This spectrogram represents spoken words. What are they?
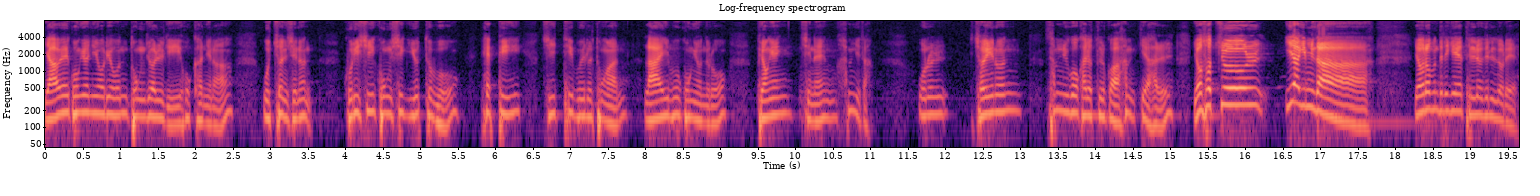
야외 공연이 어려운 동절기 혹한이나 우천시는 구리시 공식 유튜브 해피 GTV를 통한 라이브 공연으로 병행 진행합니다. 오늘 저희는 365 가족들과 함께 할 여섯 줄 이야기입니다. 여러분들에게 들려드릴 노래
